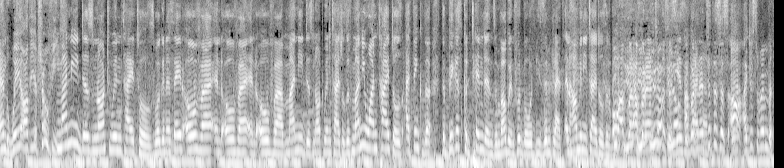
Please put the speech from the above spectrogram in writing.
and where are their trophies? Money does not win titles. We're going to say it over and over and over. Money does not win titles. If money won titles, I think the, the biggest contender in Zimbabwean football would be Zimplats. And how many titles have they? Oh, I've got, I've got an You- you know- antithesis. you know- Yes, I've got an antithesis. Oh, I just remembered.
